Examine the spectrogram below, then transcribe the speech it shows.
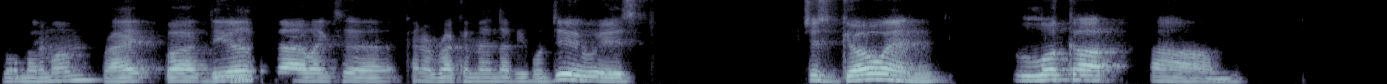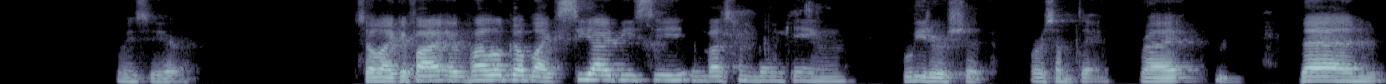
the minimum, right? But the mm-hmm. other thing that I like to kind of recommend that people do is just go and look up. Um, let me see here. So, like, if I if I look up like CIBC investment banking leadership or something, right? Mm-hmm. Then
